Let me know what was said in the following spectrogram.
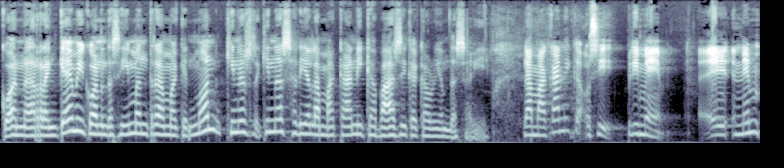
quan arrenquem i quan decidim entrar en aquest món, quina, és- quina seria la mecànica bàsica que hauríem de seguir? La mecànica, o sigui, primer, eh, anem,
